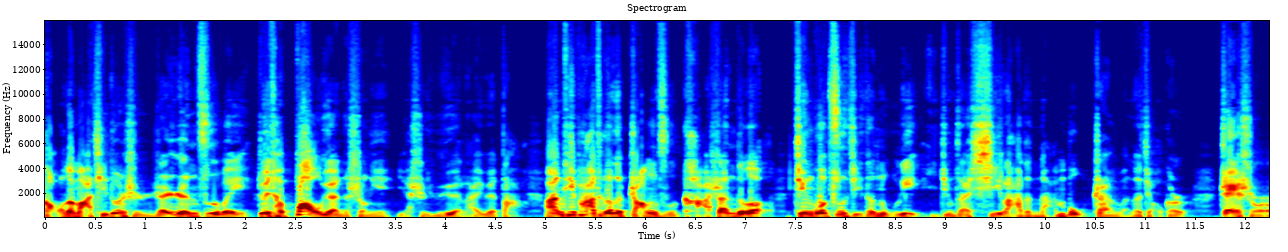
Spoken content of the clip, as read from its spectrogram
搞得马其顿是人人自危，对他抱怨的声音也是越来越大。安提帕特的长子卡山德经过自己的努力，已经在希腊的南部站稳了脚跟儿。这时候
